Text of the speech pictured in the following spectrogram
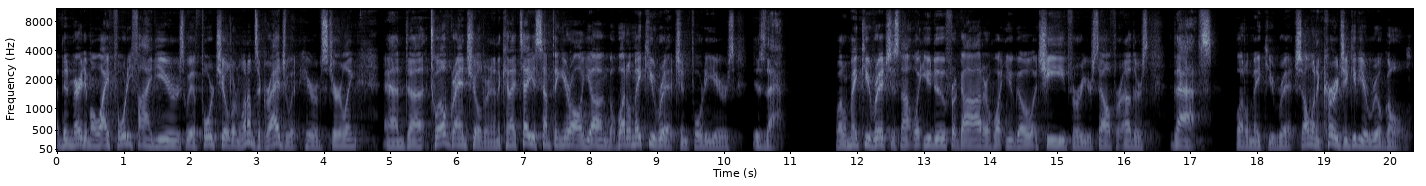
I've been married to my wife 45 years. We have four children. One of them's a graduate here of Sterling, and uh, 12 grandchildren. And can I tell you something? You're all young, but what'll make you rich in 40 years is that. What'll make you rich is not what you do for God or what you go achieve for yourself or others. That's what'll make you rich. So I want to encourage you, give you a real goal.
